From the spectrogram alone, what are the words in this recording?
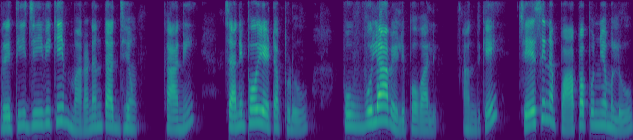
ప్రతి జీవికి మరణం తథ్యం. కానీ చనిపోయేటప్పుడు పువ్వులా వెళ్ళిపోవాలి. అందుకే చేసిన పాపపుణ్యములు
